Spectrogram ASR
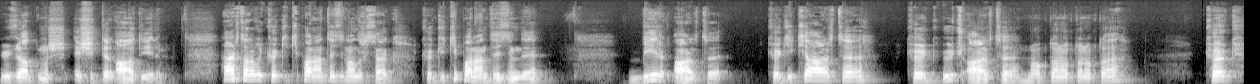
160 eşittir A diyelim. Her tarafı kök 2 parantezine alırsak kök 2 parantezinde 1 artı kök 2 artı kök 3 artı nokta nokta nokta kök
